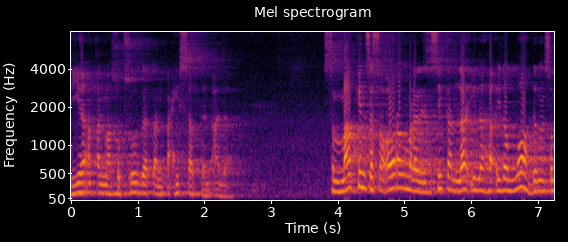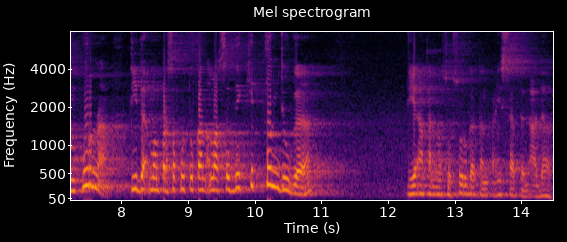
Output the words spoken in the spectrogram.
dia akan masuk surga tanpa hisab dan adab. Semakin seseorang merealisasikan la ilaha illallah dengan sempurna, tidak mempersekutukan Allah sedikit pun juga, dia akan masuk surga tanpa hisab dan adab.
